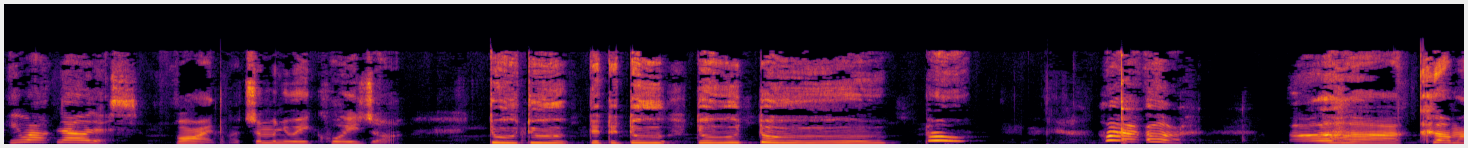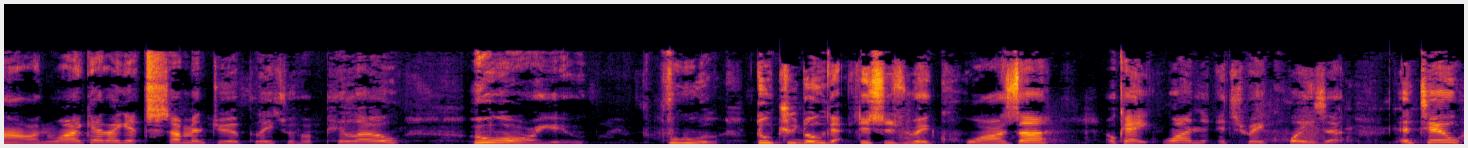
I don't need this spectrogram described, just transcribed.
he won't notice. Fine, let's summon your Rayquaza. Do do do do do do do. Boo! Ah, uh, uh, come on. Why can't I get summoned to a place with a pillow? Who are you? Fool, don't you know that this is Rayquaza? Okay, one, it's Rayquaza. And two,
